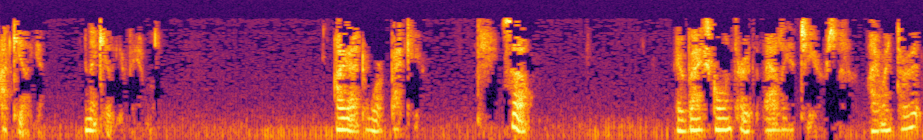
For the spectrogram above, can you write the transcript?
I kill you, and they kill your family. I got to work back here. So, everybody's going through the valley of tears. I went through it.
